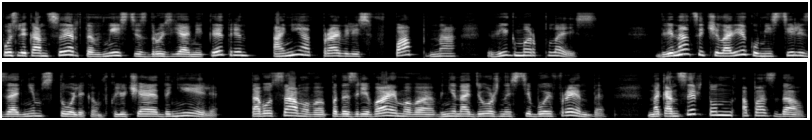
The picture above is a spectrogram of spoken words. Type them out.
После концерта вместе с друзьями Кэтрин они отправились в паб на Вигмар Плейс. Двенадцать человек уместились за одним столиком, включая Даниэля, того самого подозреваемого в ненадежности бойфренда. На концерт он опоздал,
